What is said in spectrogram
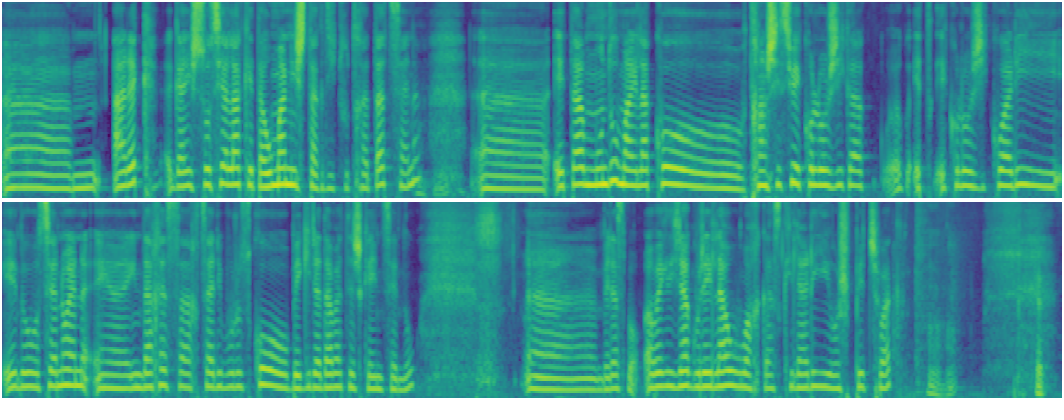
Uh, arek, gai sozialak eta humanistak ditut tratatzen, uh, eta mundu mailako transizio ekologikoari edo ozeanoen uh, indarrez hartzari buruzko begirada bat eskaintzen du. Uh, beraz, bo, hauek dira gure lau argazkilari ospetsuak. Mhm.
